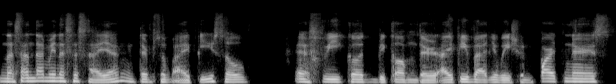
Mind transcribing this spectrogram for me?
nasa ang dami nasasayang in terms of IP. So if we could become their IP valuation partners,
